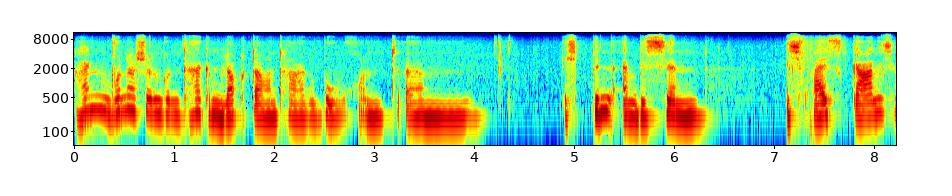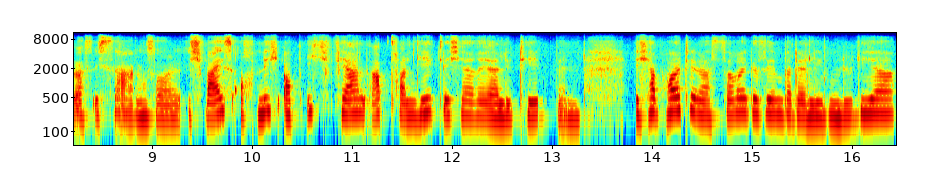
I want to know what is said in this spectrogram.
Einen wunderschönen guten Tag im Lockdown-Tagebuch und ähm, ich bin ein bisschen, ich weiß gar nicht, was ich sagen soll. Ich weiß auch nicht, ob ich fernab von jeglicher Realität bin. Ich habe heute in der Story gesehen bei der lieben Lydia,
